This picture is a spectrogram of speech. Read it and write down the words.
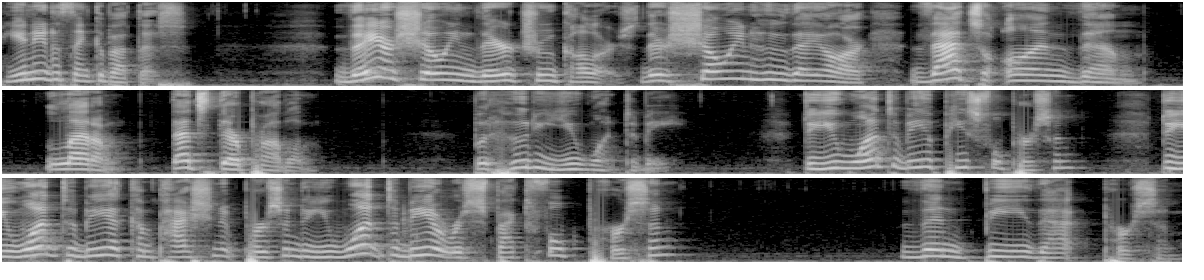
You need to think about this. They are showing their true colors. They're showing who they are. That's on them. Let them. That's their problem. But who do you want to be? Do you want to be a peaceful person? Do you want to be a compassionate person? Do you want to be a respectful person? Then be that person.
